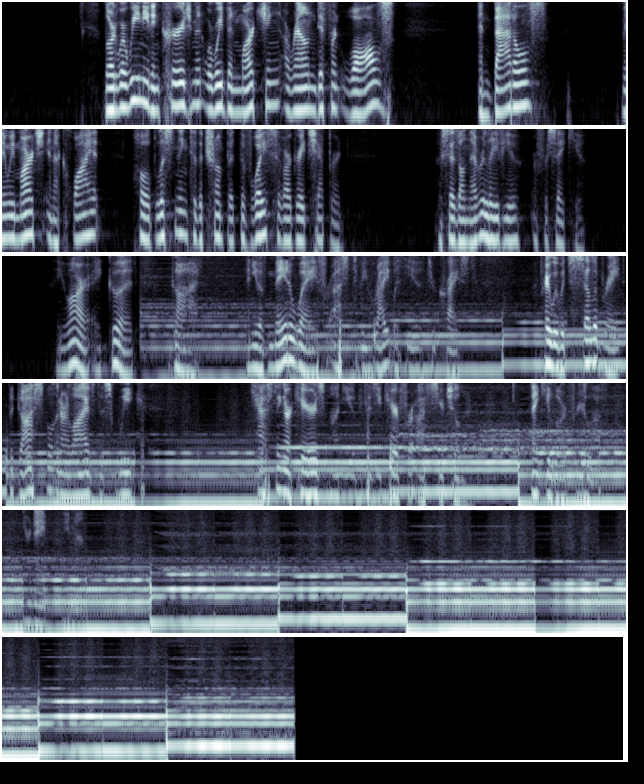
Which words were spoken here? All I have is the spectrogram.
Lord, where we need encouragement, where we've been marching around different walls and battles, may we march in a quiet hope, listening to the trumpet, the voice of our great shepherd, who says, I'll never leave you or forsake you. You are a good God, and you have made a way for us to be right with you through Christ. I pray we would celebrate the gospel in our lives this week, casting our cares on you because you care for us, your children. Thank you, Lord.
